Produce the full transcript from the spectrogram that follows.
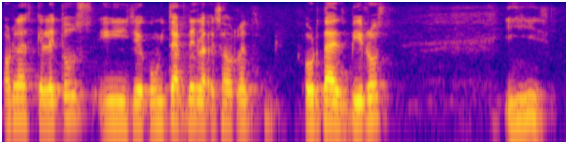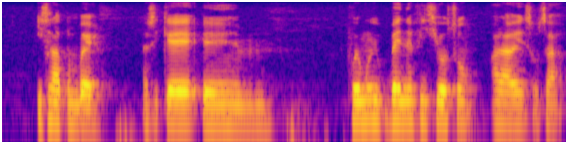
horda de esqueletos y llegó muy tarde esa horda, de esbirros y, y, se la tumbé. Así que em, fue muy beneficioso a la vez, o sea,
